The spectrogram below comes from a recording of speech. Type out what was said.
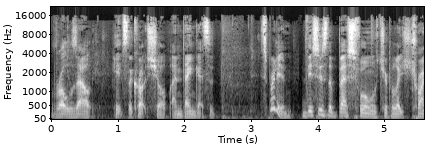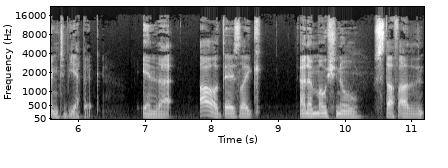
rolls out, hits the crotch chop, and then gets it. It's brilliant. This is the best form of Triple H trying to be epic, in that oh, there's like an emotional stuff other than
